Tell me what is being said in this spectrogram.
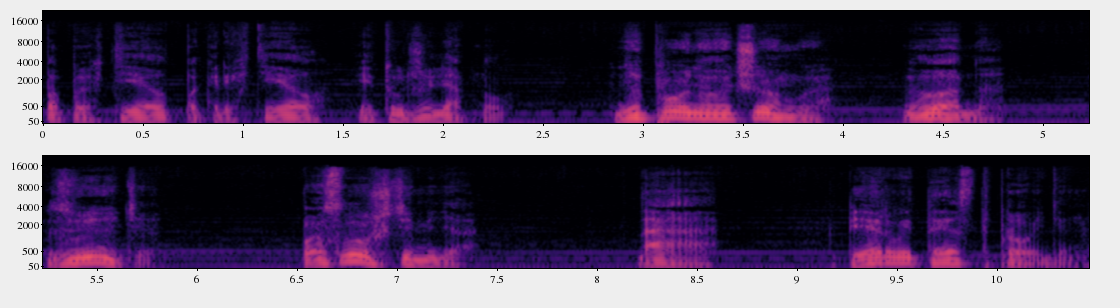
попыхтел, покряхтел и тут же ляпнул. «Не понял, о чем вы. Ну ладно, извините. Послушайте меня». «А, первый тест пройден.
